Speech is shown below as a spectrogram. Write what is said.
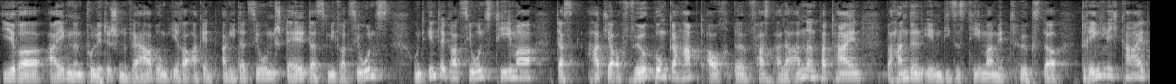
ihrer eigenen politischen Werbung, ihrer Agitation stellt das Migrations- und Integrationsthema. Das hat ja auch Wirkung gehabt. Auch äh, fast alle anderen Parteien behandeln eben dieses Thema mit höchster Dringlichkeit.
